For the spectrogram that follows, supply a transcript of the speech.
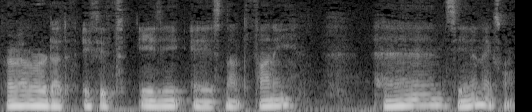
Remember that if it's easy, it is not funny. And see you in the next one.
